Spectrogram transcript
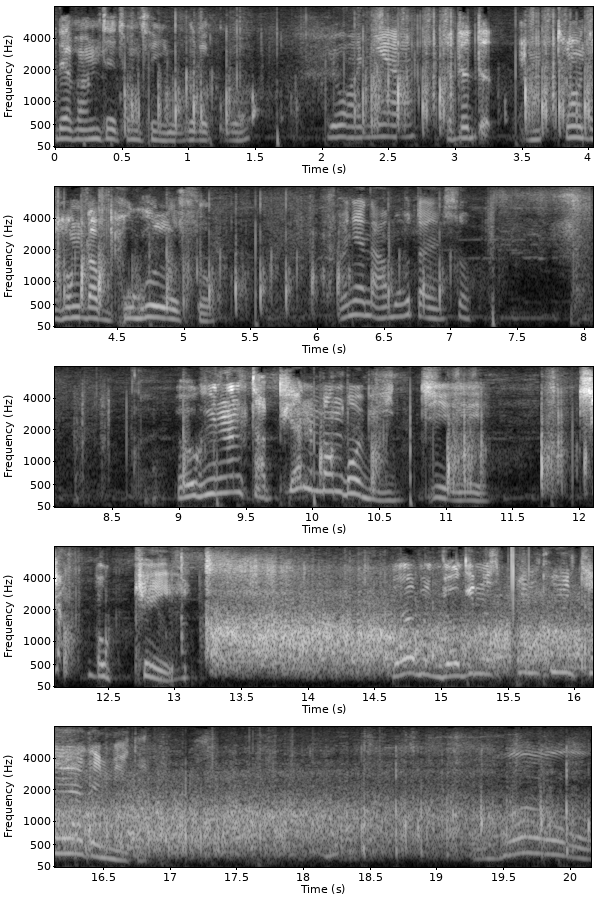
내 방제 동생 욕을 했고요 요 아니야. 뜨뜨뜨 그럼 방금 나 보고 넣었어 아니야, 나 아무것도 안 했어. 여기는 다 피하는 방법이 있지. 자, 오케이. 여러분, 여기는 스폰 포인트 해야 됩니다. 어허.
